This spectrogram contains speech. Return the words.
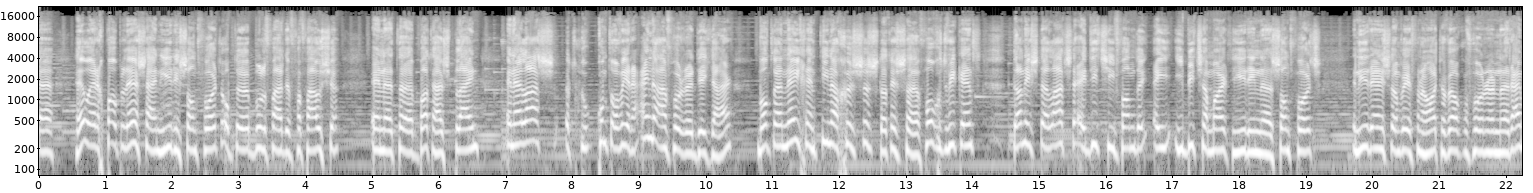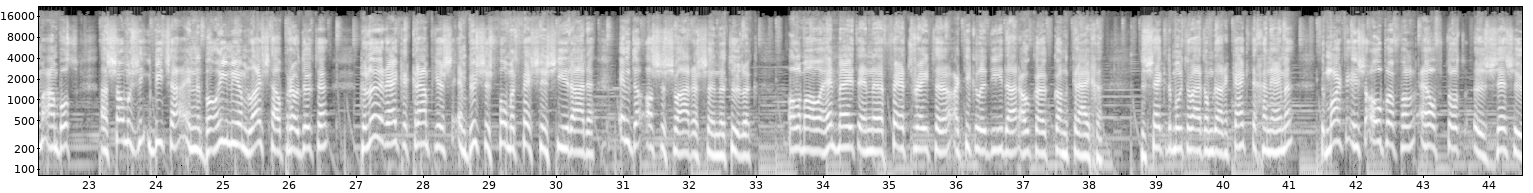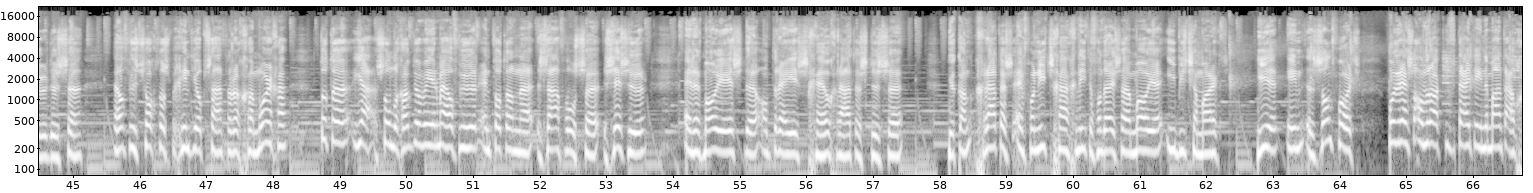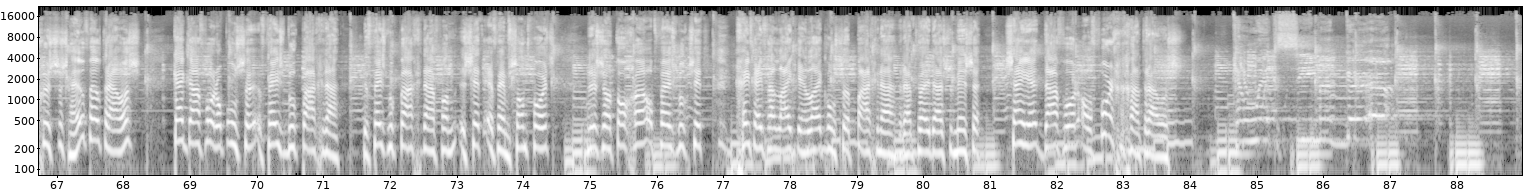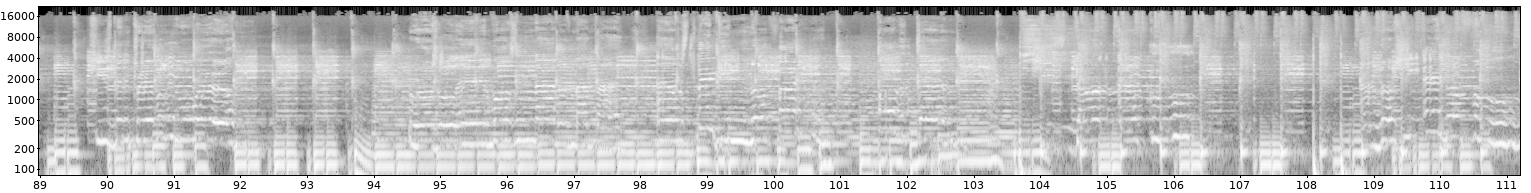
heel erg populair zijn hier in Zandvoort... op de boulevard de Vavausje en het Badhuisplein. En helaas, het komt alweer een einde aan voor dit jaar... Want eh, 9 en 10 augustus, dat is eh, volgend weekend... dan is de laatste editie van de I- Ibiza-markt hier in eh, Zandvoort. En iedereen is dan weer van harte welkom voor een eh, ruim aanbod... aan zomerse Ibiza en bohemium lifestyle producten... kleurrijke kraampjes en busjes vol met fashion sieraden... en de accessoires eh, natuurlijk. Allemaal handmade en eh, fair trade eh, artikelen die je daar ook eh, kan krijgen... Dus zeker de moeite waard om daar een kijkje te gaan nemen. De markt is open van 11 tot eh, 6 uur. Dus eh 11 uur s ochtends begint hij op zaterdagmorgen. Tot eh, ja, zondag ook dan weer om 11 uur. En tot dan eh, s'avonds eh 6 uur. En het mooie is, de entree is geheel gratis. Dus eh, je kan gratis en voor niets gaan genieten van deze mooie Ibiza-markt hier in Zandvoort. Voor de rest andere activiteiten in de maand augustus. Heel veel trouwens. Kijk daarvoor op onze Facebookpagina. De Facebookpagina van ZFM Zandvoort. Dus als toch eh, op Facebook zit, geef even een like en like onze pagina. Ruim 2000 mensen zijn je daarvoor al trouwens. The world. Rosalind home.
